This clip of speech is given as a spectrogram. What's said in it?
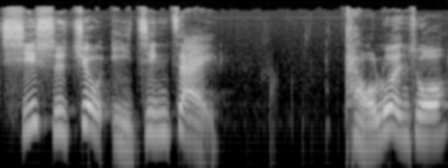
其实就已经在讨论说。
